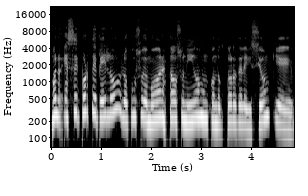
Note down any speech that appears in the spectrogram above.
Bueno, ese corte de pelo lo puso de moda en Estados Unidos un conductor de televisión que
